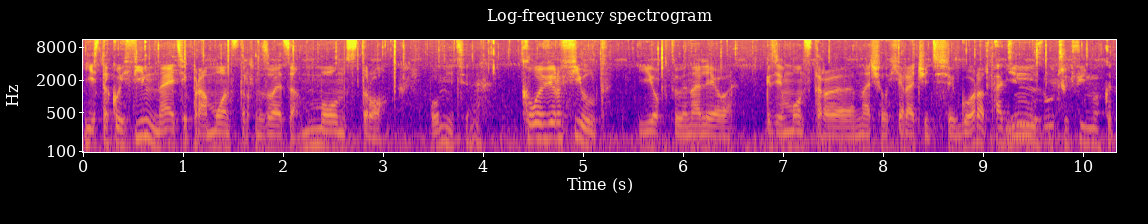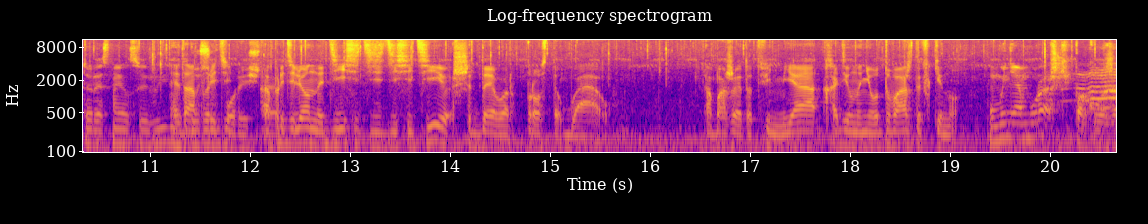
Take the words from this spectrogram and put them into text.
Есть такой фильм, знаете, про монстров, называется «Монстро». Помните? Кловерфилд, ёб твою налево. Где монстр э, начал херачить город. Один и- из лучших фильмов, которые я смотрел в своей жизни. Это опреди- пор, определенно 10 из 10 шедевр. Просто вау. Обожаю этот фильм. Я ходил на него дважды в кино. У меня мурашки по коже.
